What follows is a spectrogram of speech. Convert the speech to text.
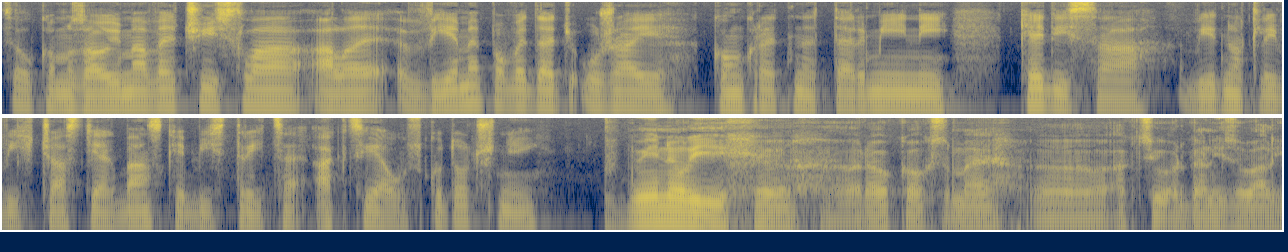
celkom zaujímavé čísla, ale vieme povedať už aj konkrétne termíny, kedy sa v jednotlivých častiach Banskej Bystrice akcia uskutoční? V minulých eh, rokoch sme eh, akciu organizovali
